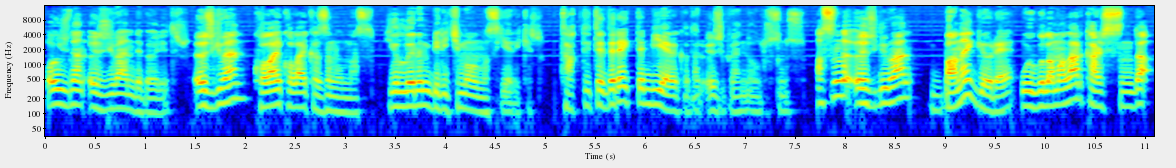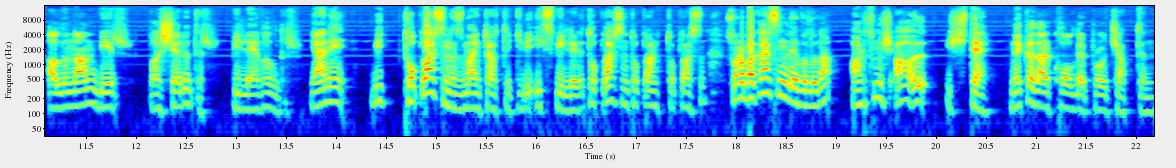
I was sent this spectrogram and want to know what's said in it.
O yüzden özgüven de böyledir. Özgüven kolay kolay kazanılmaz. Yılların birikimi olması gerekir. Taklit ederek de bir yere kadar özgüvenli olursunuz. Aslında özgüven bana göre uygulamalar karşısında alınan bir başarıdır. Bir level'dır. Yani bir toplarsınız Minecraft'taki gibi XP'leri toplarsın toplarsın toplarsın. Sonra bakarsın level'ına artmış. Aa işte ne kadar cold approach yaptın.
